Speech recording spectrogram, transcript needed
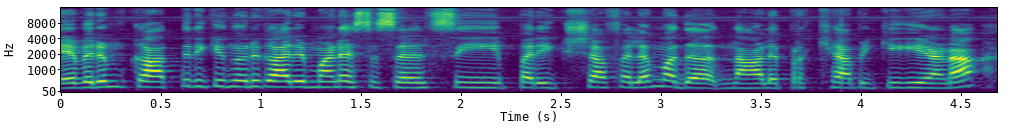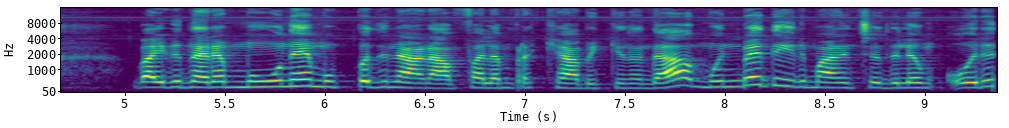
ഏവരും കാത്തിരിക്കുന്ന ഒരു കാര്യമാണ് എസ് എസ് എൽ സി പരീക്ഷാഫലം. അത് നാളെ പ്രഖ്യാപിക്കുകയാണ്. വൈകുന്നേരം മൂന്ന് മുപ്പതിനാണ് ഫലം പ്രഖ്യാപിക്കുന്നത്. മുൻപേ തീരുമാനിച്ചതിലും ഒരു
